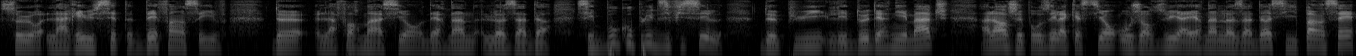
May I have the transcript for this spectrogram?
sur la réussite défensive de la formation d'Hernan Lozada. C'est beaucoup plus difficile depuis les deux derniers matchs. Alors j'ai posé la question aujourd'hui à Hernan Lozada s'il pensait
